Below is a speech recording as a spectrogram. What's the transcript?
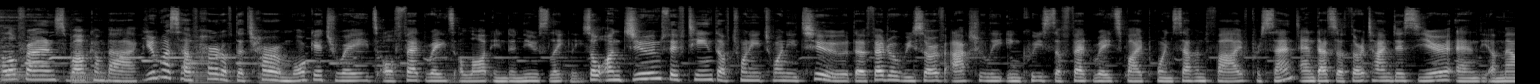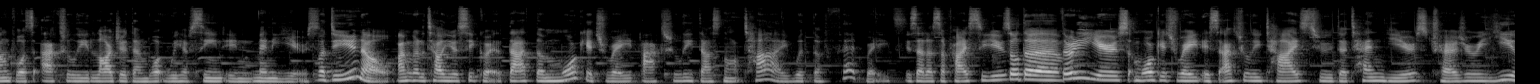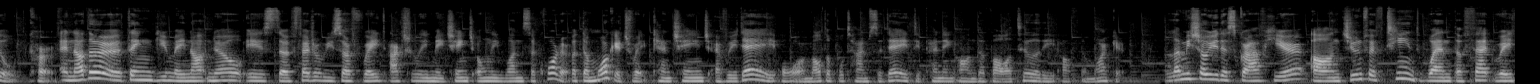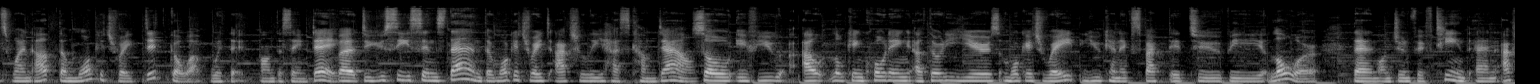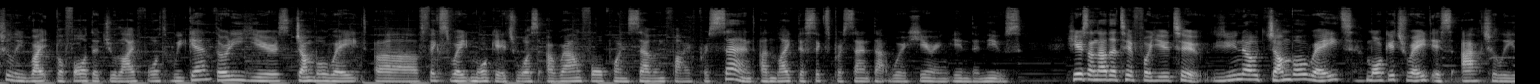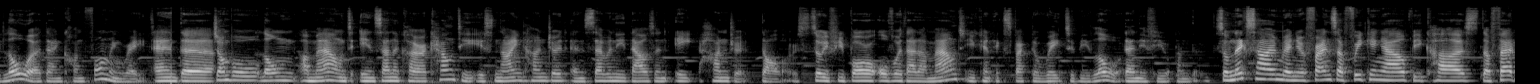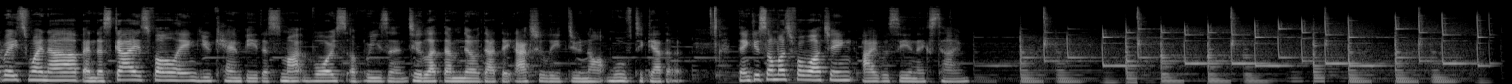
Hello, friends. Welcome back. You must have heard of the term mortgage rates or Fed rates a lot in the news lately. So on June 15th of 2022, the Federal Reserve actually increased the Fed rates by 0.75%. And that's the third time this year. And the amount was actually larger than what we have seen in many years. But do you know, I'm going to tell you a secret, that the mortgage rate actually does not tie with the Fed rates. Is that a surprise to you? So the 30 years mortgage rate is actually tied to the 10 years treasury Yield curve. Another thing you may not know is the Federal Reserve rate actually may change only once a quarter, but the mortgage rate can change every day or multiple times a day depending on the volatility of the market. Let me show you this graph here. On June 15th, when the Fed rates went up, the mortgage rate did go up with it on the same day. But do you see since then, the mortgage rate actually has come down. So if you out looking quoting a 30 years mortgage rate, you can expect it to be lower than on June 15th. And actually right before the July 4th weekend, 30 years jumbo rate uh, fixed rate mortgage was around 4.75%, unlike the 6% that we're hearing in the news. Here's another tip for you too. You know, jumbo rate, mortgage rate is actually lower than conforming rate. And the jumbo loan amount in Santa Clara County is $970,800. So if you borrow over that amount, you can expect the rate to be lower than if you're under. So next time when your friends are freaking out because the Fed rates went up and the sky is falling, you can be the smart voice of reason to let them know that they actually do not move together. Thank you so much for watching. I will see you next time.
